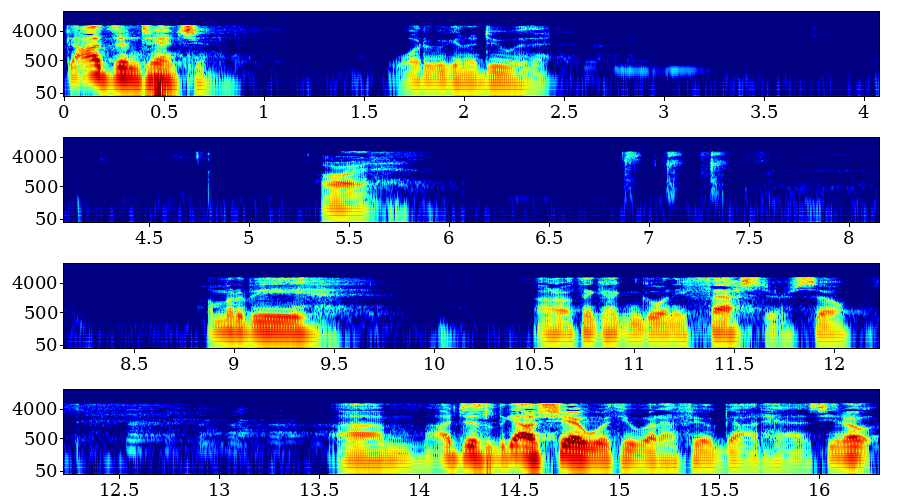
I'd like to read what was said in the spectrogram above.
God's intention. What are we going to do with it? All right. I'm going to be, I don't think I can go any faster. So um, I just, I'll share with you what I feel God has. You know,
